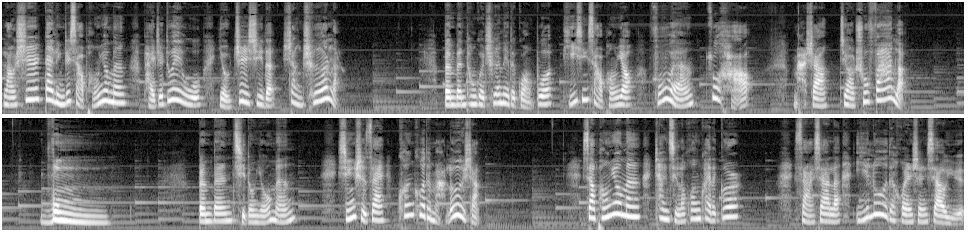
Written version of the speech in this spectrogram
老师带领着小朋友们排着队伍，有秩序的上车了。奔奔通过车内的广播提醒小朋友扶稳坐好，马上就要出发了。嗡！奔奔启动油门，行驶在宽阔的马路上。小朋友们唱起了欢快的歌儿，洒下了一路的欢声笑语。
